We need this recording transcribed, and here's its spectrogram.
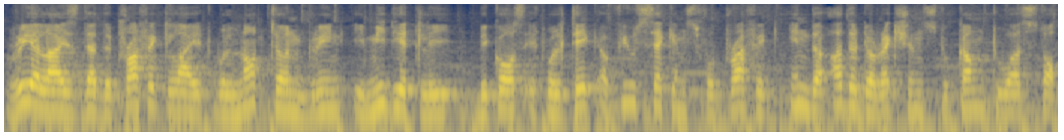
Realize that the traffic light will not turn green immediately because it will take a few seconds for traffic in the other directions to come to a stop.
